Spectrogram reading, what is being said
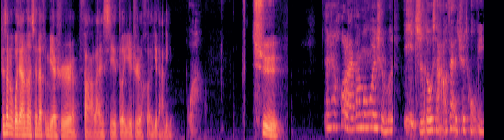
这三个国家呢，现在分别是法兰西、德意志和意大利。哇，去。但是后来他们为什么一直都想要再去统一，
